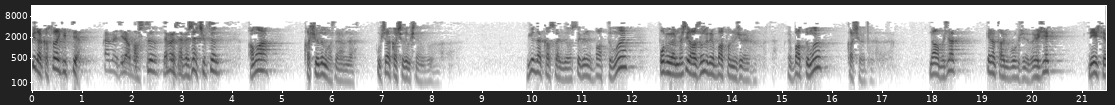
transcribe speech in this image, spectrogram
Bir dakika sonra gitti. Hemen zile bastı. Nefes nefese çıktı. Ama kaçırdım muhtemelen. Uçağı kaçırdı işte. Bir dakika sonra bile olsa güneş battı mı o bir vermesi lazım da benim batmadan önce verir. Battı mı kaçırdı. Ne yapacak? Gene tabi borcunu verecek. Neyse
